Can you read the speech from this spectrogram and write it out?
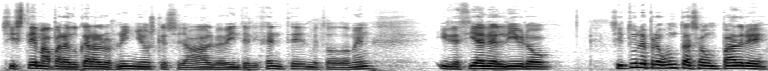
sistema para educar a los niños que se llamaba el bebé inteligente, el método Domen, y decía en el libro si tú le preguntas a un padre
